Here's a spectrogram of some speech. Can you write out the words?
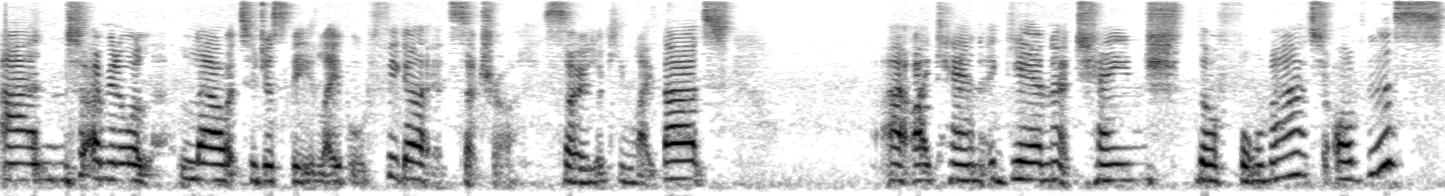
And I'm going to allow it to just be labeled figure, etc. So looking like that, I can again change the format of this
